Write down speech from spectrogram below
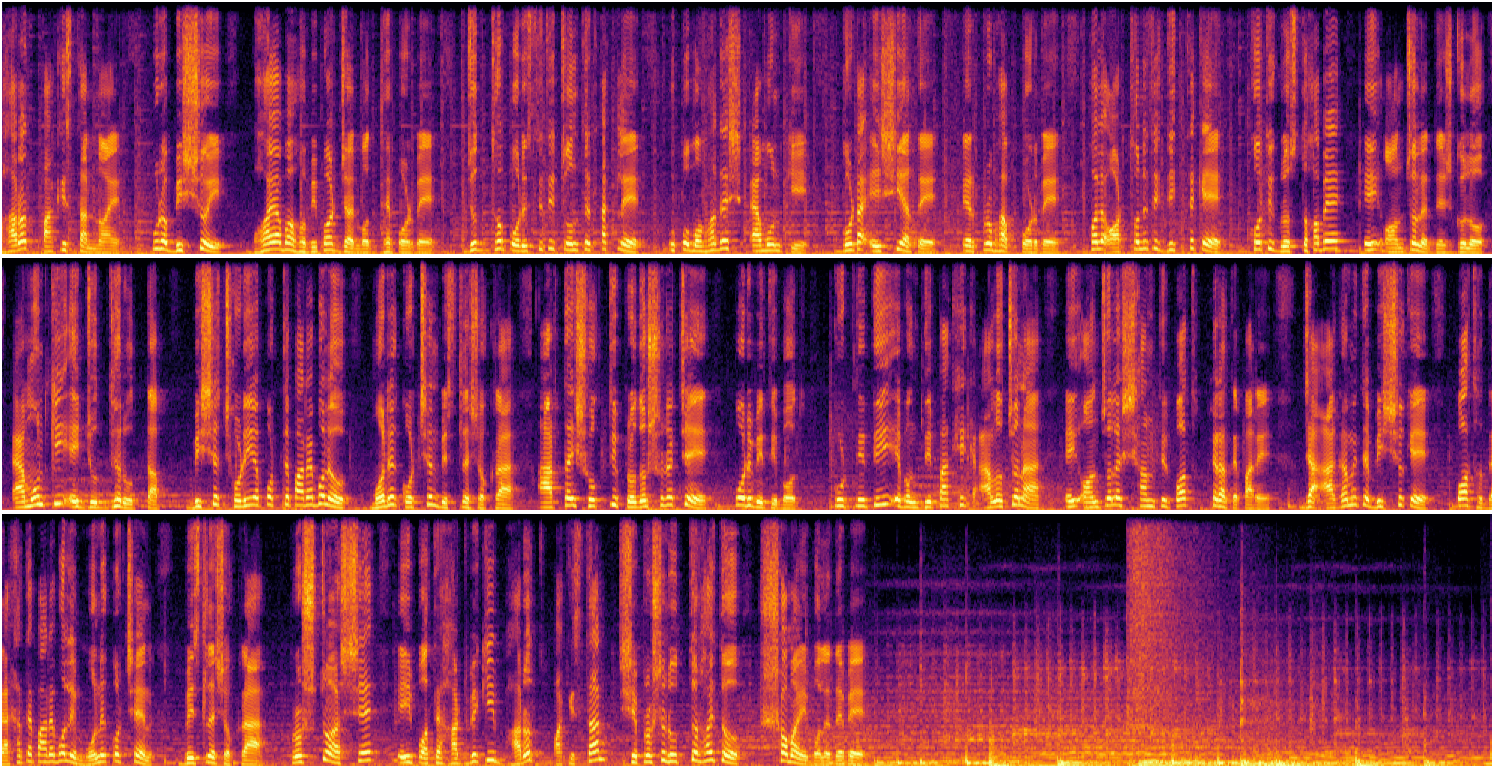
ভারত পাকিস্তান নয়, পুরো বিশ্বই ভয়াবহ বিপর্যয়ের মধ্যে পড়বে। যুদ্ধ পরিস্থিতি চলতে থাকলে উপমহাদেশ এমনকি গোটা এশিয়াতে এর প্রভাব পড়বে। ফলে অর্থনৈতিক দিক থেকে ক্ষতিগ্রস্ত হবে এই অঞ্চলের দেশগুলো। এমনকি এই যুদ্ধের উত্তাপ বিশ্বে ছড়িয়ে পড়তে পারে বলেও মনে করছেন বিশ্লেষকরা। আর তাই শক্তি প্রদর্শনের চেয়ে পরিমিতিবোধ কূটনীতি এবং দ্বিপাক্ষিক আলোচনা এই অঞ্চলের শান্তির পথ ফেরাতে পারে, যা আগামীতে বিশ্বকে পথ দেখাতে পারে বলে মনে করছেন বিশ্লেষকরা। প্রশ্ন আসছে, এই পথে হাঁটবে কি ভারত, পাকিস্তান? সে প্রশ্নের উত্তর হয়তো সময় বলে দেবে।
